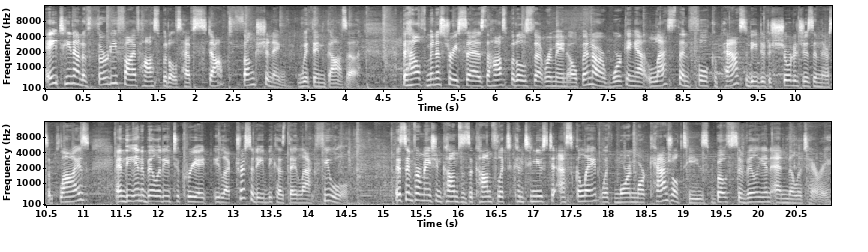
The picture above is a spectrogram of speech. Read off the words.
18 out of 35 hospitals have stopped functioning within Gaza. The health ministry says the hospitals that remain open are working at less than full capacity due to shortages in their supplies and the inability to create electricity because they lack fuel. This information comes as the conflict continues to escalate with more and more casualties, both civilian and military.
